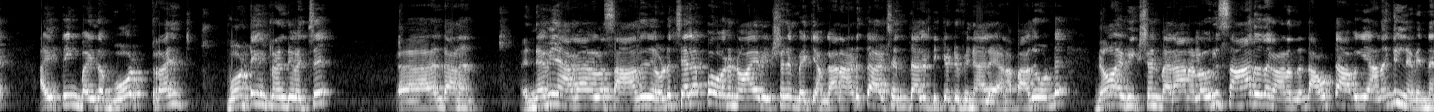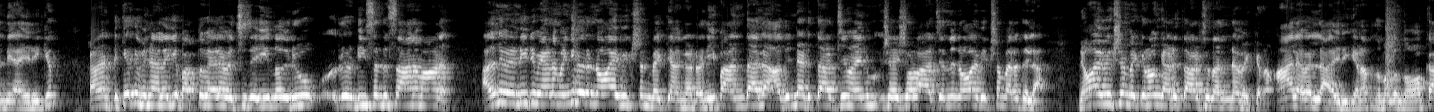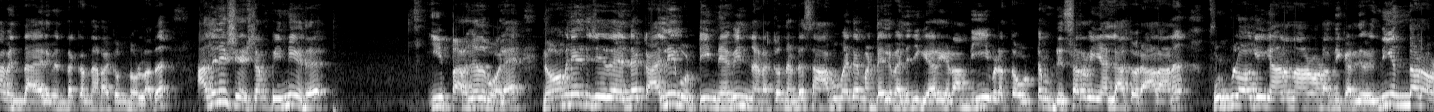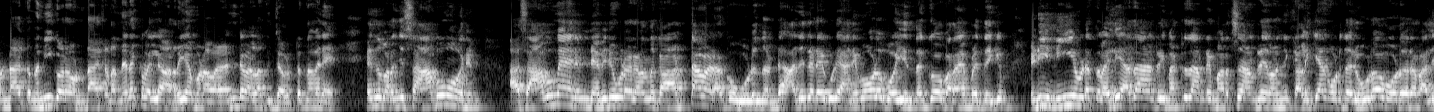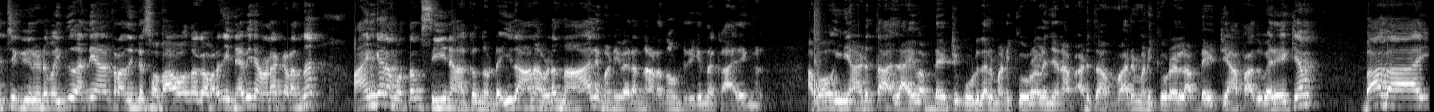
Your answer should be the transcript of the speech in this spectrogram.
I think by the vote trend voting trend വെച്ച് എന്താണ്? നെവിൻ ആകാനുള്ള സാധ്യതയുണ്ട്. ചിലപ്പോൾ ഒരു നോ എവിക്ഷനും വെക്കാം. കാരണം അടുത്ത ആഴ്ച എന്തായാലും ടിക്കറ്റ് ഫിനാലെയാണ് അപ്പൊ അതുകൊണ്ട് നോ എവിക്ഷൻ വരാനുള്ള ഒരു സാധ്യത കാണുന്നുണ്ട്. ഔട്ട് ആവുകയാണെങ്കിൽ നവീൻ തന്നെയായിരിക്കും കാരണം ടിക്കറ്റ് ഫിനാലേക്ക് പത്ത് പേരെ വെച്ച് ചെയ്യുന്ന ഒരു ഒരു ഡീസന്റ് സാധനമാണ്. അതിന് വേണ്ടിയിട്ട് വേണമെങ്കിൽ ഒരു നോ എവിക്ഷൻ വെക്കാം കേട്ടോ. ഇനിയിപ്പോൾ എന്തായാലും അതിന്റെ അടുത്ത ആഴ്ചയും അതിന് ശേഷമുള്ള ആഴ്ച നോ എവിക്ഷൻ വരത്തില്ല. നോ എവിക്ഷൻ വെക്കണമെങ്കിൽ അടുത്ത ആഴ്ച തന്നെ വെക്കണം. ആ ലെവലിലായിരിക്കണം നമുക്ക് നോക്കാം എന്തായാലും എന്തൊക്കെ നടക്കും എന്നുള്ളത് അതിനുശേഷം പിന്നീട് ഈ പറഞ്ഞതുപോലെ നോമിനേറ്റ് ചെയ്തതിന്റെ കലി പൊട്ടി നെവിൻ നടക്കുന്നുണ്ട്. സാബുമാന്റെ മണ്ടയിൽ വലിഞ്ഞു കയറി എടാ നീ ഇവിടുത്തെ ഒട്ടും ഡിസർവിങ് അല്ലാത്ത ഒരാളാണ്. ഫുഡ് ബ്ലോഗിങ് ആണെന്നാണോടാ നീ കരുതി നീ എന്താണോ ഉണ്ടാക്കുന്നത് നീ കുറെ ഉണ്ടാക്കണം. നിനക്ക് വല്ലതും അറിയാമോ രണ്ട് വെള്ളത്തിൽ ചവിട്ടുന്നവനെ. എന്ന് പറഞ്ഞ് സാബുമോനും ആ സാബുമേനും നെവിനും കൂടെ കിടന്ന് കട്ടവഴക്ക് കൂടുന്നുണ്ട്. അതിനിടയിൽ കൂടി അനുമോൾ പോയി എന്തൊക്കെയോ പറയുമ്പോഴത്തേക്കും എടി നീ ഇവിടുത്തെ വലിയ അതാണ്ടി മറ്റതാണ്ട്രി മറിച്ചതാണ്ടി പറഞ്ഞ് കളിക്കാൻ കൊടുത്ത ലൂഡോ ബോർഡ് വരെ വലിച്ചു കീറിയിടുമ്പോൾ ഇത് തന്നെയാണ് നിന്റെ സ്വഭാവം എന്നൊക്കെ പറഞ്ഞ് നെവിൻ അവിടെ കിടന്ന് ഭയങ്കര മൊത്തം സീനാക്കുന്നുണ്ട് ഇതാണ് അവിടെ നാല് മണി വരെ നടന്നുകൊണ്ടിരിക്കുന്ന കാര്യങ്ങൾ. അപ്പോൾ ഇനി അടുത്ത ലൈവ് അപ്ഡേറ്റ് കൂടുതൽ മണിക്കൂറുകൾ ഞാൻ അടുത്ത വരും മണിക്കൂറുകളിൽ അപ്ഡേറ്റ് ചെയ്യാം. അപ്പോൾ അതുവരേക്കും ബൈ ബൈ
